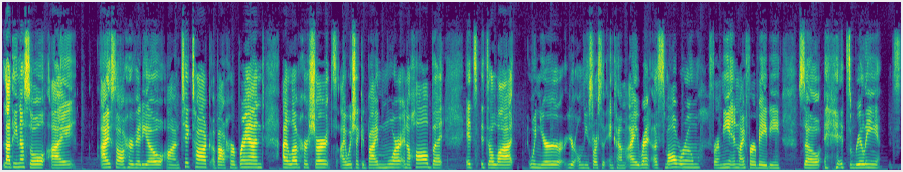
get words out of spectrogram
Latina Sol, I I saw her video on TikTok about her brand. I love her shirts. I wish I could buy more in a haul, but it's it's a lot when you're your only source of income. I rent a small room for me and my fur baby. So it's really it's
